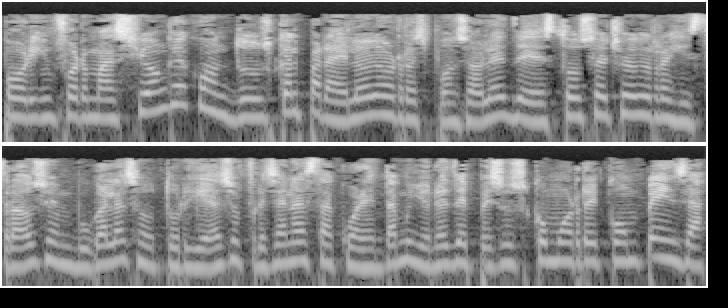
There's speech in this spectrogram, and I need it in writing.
Por información que conduzca al paradero de los responsables de estos hechos registrados en Buga, las autoridades ofrecen hasta 40 millones de pesos como recompensa.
